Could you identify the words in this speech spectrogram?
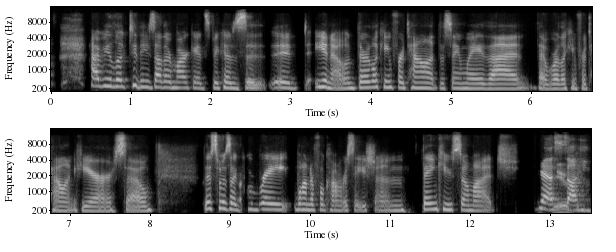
have you looked to these other markets because it, it, you know, they're looking for talent the same way that that we're looking for talent here. So this was a great wonderful conversation. Thank you so much. Yes, Thank you.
